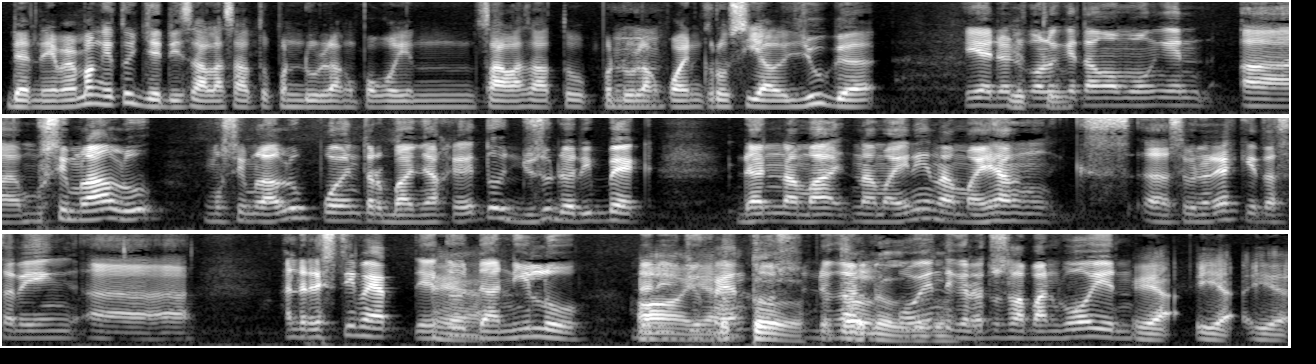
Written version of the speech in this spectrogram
dan ya memang itu jadi salah satu pendulang poin salah satu pendulang Hmm. poin krusial juga. Iya dan Gitu. kalau kita ngomongin uh, musim lalu, musim lalu poin terbanyaknya itu justru dari back dan nama nama ini nama yang uh, sebenarnya kita sering uh, underestimate yaitu Iya. Danilo dari Oh, iya. Juventus Betul, dengan betul, poin betul. 308 poin. Iya, iya, iya.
